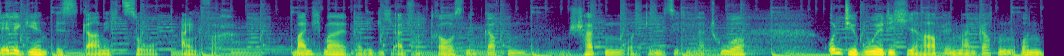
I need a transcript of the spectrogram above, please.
Delegieren ist gar nicht so einfach. Manchmal, da liege ich einfach draußen im Garten, im Schatten und genieße die Natur und die Ruhe, die ich hier habe in meinem Garten. Und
